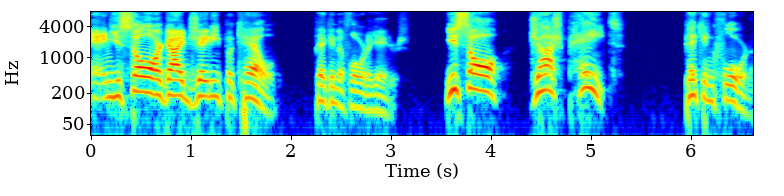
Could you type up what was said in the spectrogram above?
And you saw our guy, JD PicKell, picking the Florida Gators. You saw Josh Pate picking Florida,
